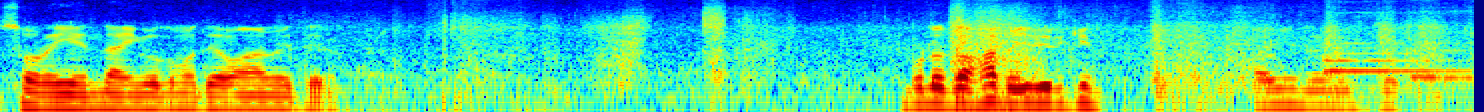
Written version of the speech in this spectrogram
Sonra yeniden yoluma devam ederim. Burada daha belirgin ayın önünde.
